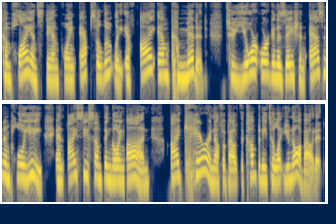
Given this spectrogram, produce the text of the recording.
compliance standpoint, absolutely. If I am committed to your organization as an employee and I see something going on, I care enough about the company to let you know about it.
